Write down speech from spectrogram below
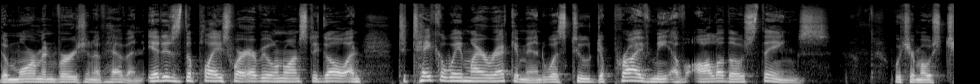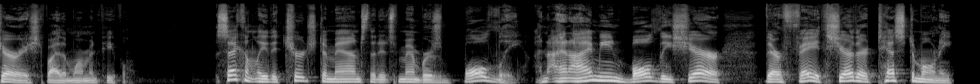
the Mormon version of heaven. It is the place where everyone wants to go. And to take away my recommend was to deprive me of all of those things which are most cherished by the Mormon people. Secondly, the church demands that its members boldly, and, I mean boldly, share their faith, share their testimony,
